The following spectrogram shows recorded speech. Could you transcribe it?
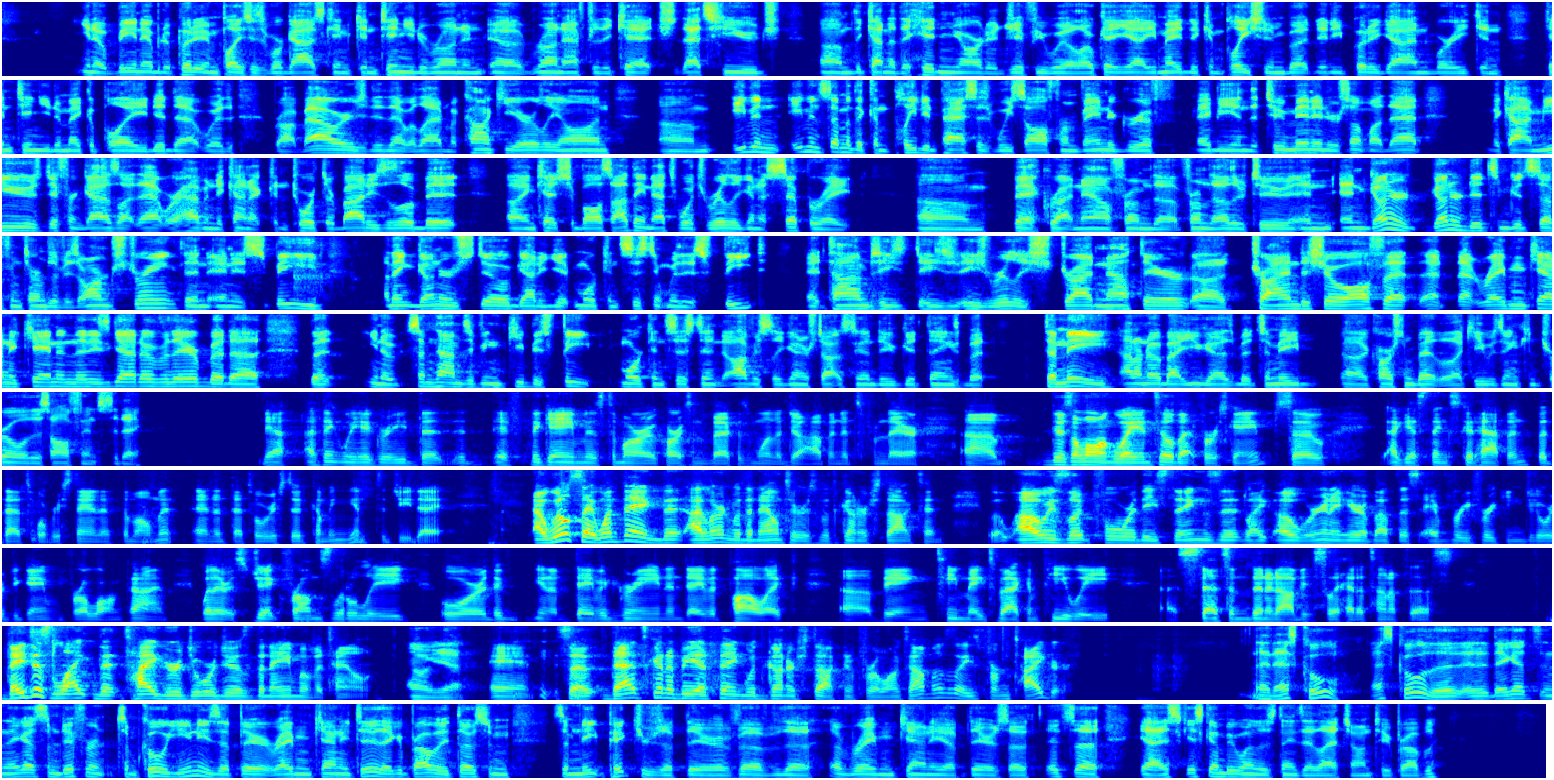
you know, being able to put it in places where guys can continue to run and uh, run after the catch, that's huge. Um, the kind of the hidden yardage, if you will. Okay, yeah, he made the completion, but did he put a guy in where he can continue to make a play? He did that with Brock Bowers. He did that with Ladd McConkey early on. Um, even even some of the completed passes we saw from Vandagriff, maybe in the two minute or something like that. Mekhi Mews, different guys like that were having to kind of contort their bodies a little bit uh, and catch the ball. So I think that's what's really going to separate um, Beck right now from the from the other two. And and Gunner Gunner did some good stuff in terms of his arm strength and and his speed. I think Gunner's still got to get more consistent with his feet. At times, he's he's he's really striding out there, uh, trying to show off that that that Rabun County cannon that he's got over there. But uh, but you know, sometimes if he can keep his feet more consistent, obviously Gunner Stockton's going to do good things. But to me, I don't know about you guys, but to me, uh, Carson Beck like he was in control of this offense today. Yeah, I think we agreed that if the game is tomorrow, Carson Beck has won the job, and it's from there. Uh, there's a long way until that first game, so I guess things could happen, but that's where we stand at the moment, and that's where we stood coming into G Day. I will say one thing that I learned with announcers with Gunner Stockton. I always look for these things that, like, oh, we're going to hear about this every freaking Georgia game for a long time, whether it's Jake Fromm's Little League or the, you know, David Greene and David Pollack uh, being teammates back in Pee Wee Stetson Bennett obviously had a ton of this. They just like that Tiger, Georgia is the name of a town. Oh yeah, and so that's going to be a thing with Gunner Stockton for a long time. I was like, he's from Tiger. No, that's cool. That's cool. The, they got and they got some different, some cool unis up there at Rabun County too. They could probably throw some some neat pictures up there of, of the of Rabun County up there. So it's a uh, yeah, it's it's gonna be one of those things they latch on to probably.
